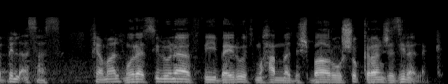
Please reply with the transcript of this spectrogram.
بالأساس. كمال؟ مراسلنا في بيروت محمد شبارو شكرا جزيلا لك.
